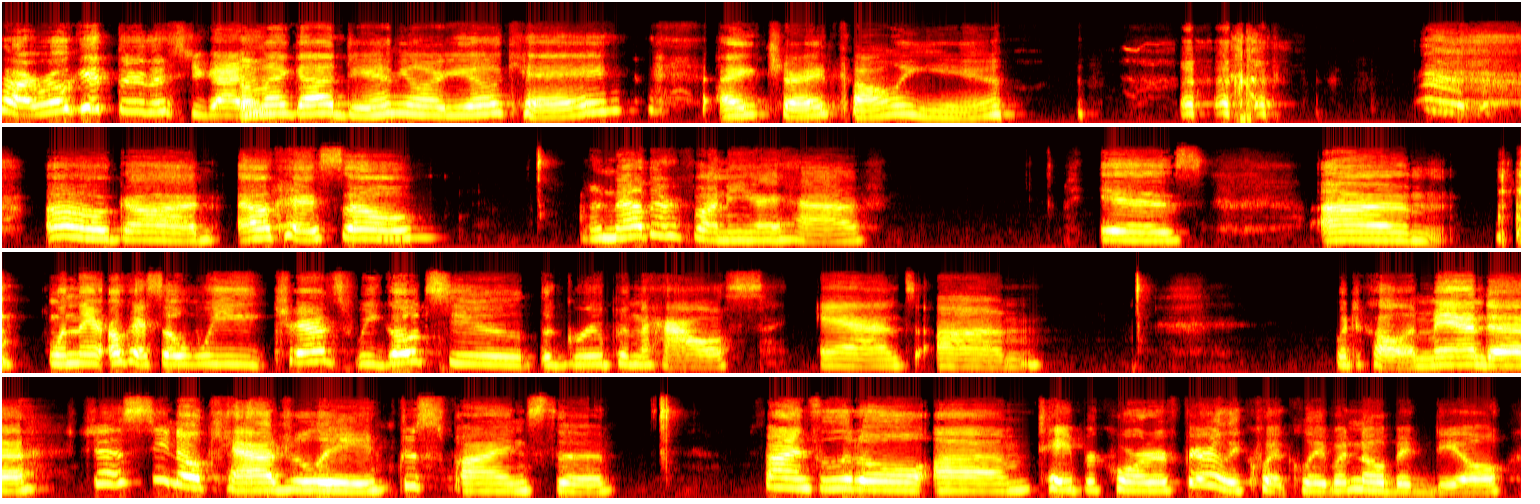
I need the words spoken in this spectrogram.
Sorry, we'll get through this, you guys. Oh my god, Daniel, are you okay? I tried calling you. oh god. Okay, so another funny I have is um when they're okay, so we trans we go to the group in the house and um what you call it, Amanda just you know casually just finds the finds a little um, tape recorder fairly quickly, but no big deal.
